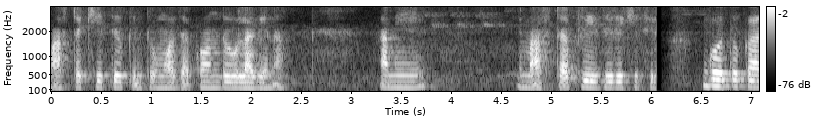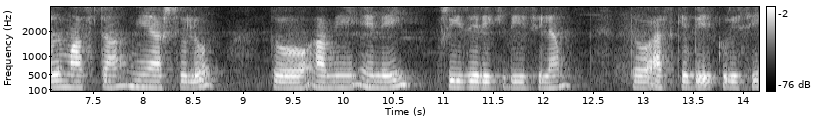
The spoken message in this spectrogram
মাছটা খেতেও কিন্তু মজা, গন্ধও লাগে না। আমি মাছটা ফ্রিজে রেখেছিলাম। গতকাল মাছটা নিয়ে আসছিল, তো আমি এনেই ফ্রিজে রেখে দিয়েছিলাম। তো আজকে বের করেছি।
